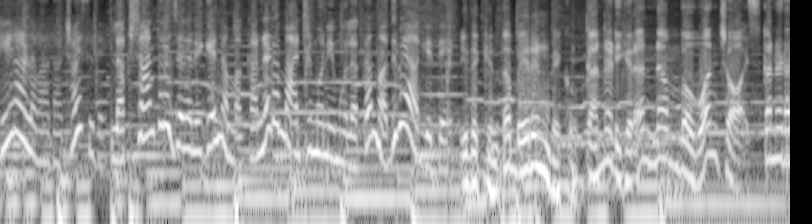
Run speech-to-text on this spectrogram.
ಹೇರಾಳವಾದ ಚಾಯ್ಸ್ ಇದೆ ಲಕ್ಷಾಂತರ ಜನರಿಗೆ ನಮ್ಮ ಕನ್ನಡ ಮ್ಯಾಟ್ರಿಮೋನಿ ಮೂಲಕ ಮದುವೆ ಆಗಿದೆ ಇದಕ್ಕಿಂತ ಬೇರೇನ್ ಬೇಕು ಕನ್ನಡಿಗರ number one choice Kannada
